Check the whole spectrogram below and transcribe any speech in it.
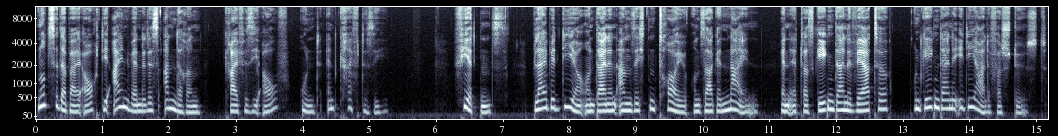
Nutze dabei auch die Einwände des anderen, greife sie auf und entkräfte sie. Viertens, bleibe dir und deinen Ansichten treu und sage Nein, wenn etwas gegen deine Werte und gegen deine Ideale verstößt.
